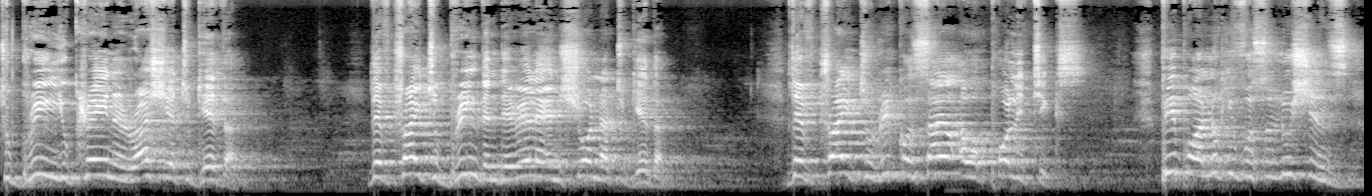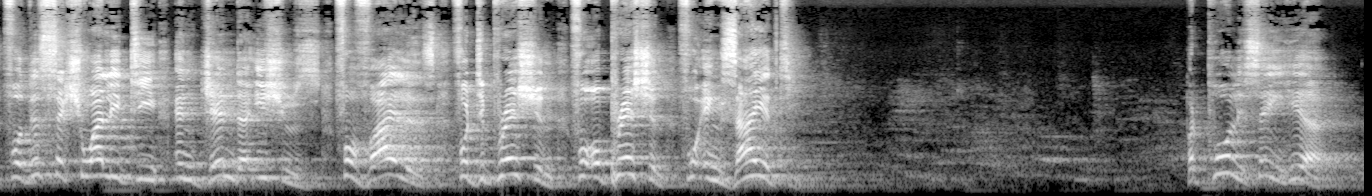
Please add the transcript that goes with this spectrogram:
to bring Ukraine and Russia together. They've tried to bring the and Shona together. They've tried to reconcile our politics. People are looking for solutions for this sexuality and gender issues, for violence, for depression, for oppression, for anxiety. But Paul is saying here,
